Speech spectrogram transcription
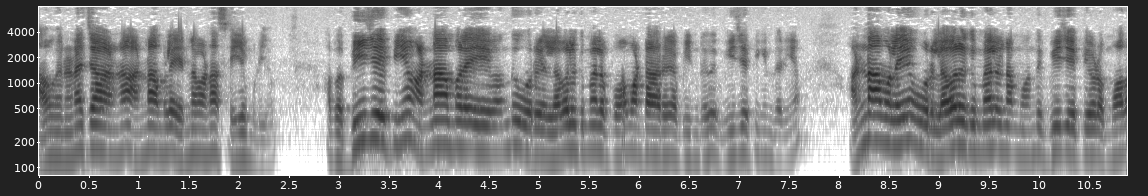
அவங்க நினச்சாங்கன்னா அண்ணாமலை என்ன வேணால் செய்ய முடியும். அப்போ பிஜேபியும் அண்ணாமலை வந்து ஒரு லெவலுக்கு மேலே போக மாட்டார் அப்படின்றது பிஜேபிக்கும் தெரியும். அண்ணாமலையும் ஒரு லெவலுக்கு மேலே நம்ம வந்து பிஜேபியோட மோத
